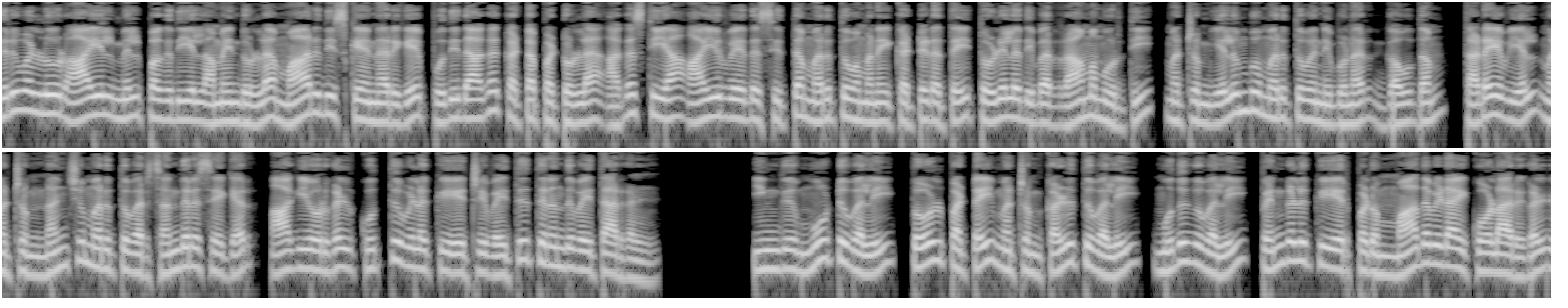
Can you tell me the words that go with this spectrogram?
திருவள்ளூர் ஆயில் மில் பகுதியில் அமைந்துள்ள மாருதி ஸ்கேன் அருகே புதிதாக கட்டப்பட்டுள்ள அகஸ்தியா ஆயுர்வேத சித்த மருத்துவமனை கட்டிடத்தை தொழிலதிபர் ராமமூர்த்தி மற்றும் எலும்பு மருத்துவ நிபுணர் கௌதம் தடயவியல் மற்றும் நஞ்சு மருத்துவர் சந்திரசேகர் ஆகியோர்கள் குத்து விளக்கு ஏற்றி வைத்து திறந்து வைத்தார்கள். இங்கு மூட்டுவலி தோள்பட்டை மற்றும் கழுத்துவலி முதுகுவலி பெண்களுக்கு ஏற்படும் மாதவிடாய் கோளாறுகள்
